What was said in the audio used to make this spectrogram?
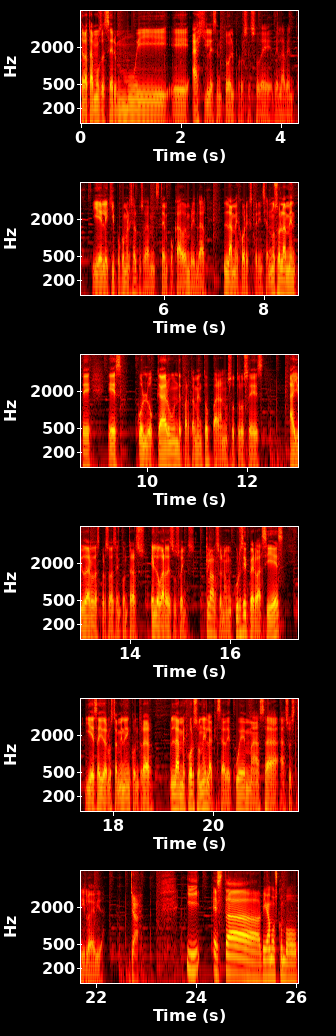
tratamos de ser muy eh, ágiles en todo el proceso de, de la venta. Y el equipo comercial, pues obviamente está enfocado en brindar la mejor experiencia. No solamente es colocar un departamento, para nosotros es ayudar a las personas a encontrar el hogar de sus sueños. Claro. Suena muy cursi, pero así es. Y es ayudarlos también a encontrar la mejor zona y la que se adecue más a, a su estilo de vida. Ya. Y esta, digamos, como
